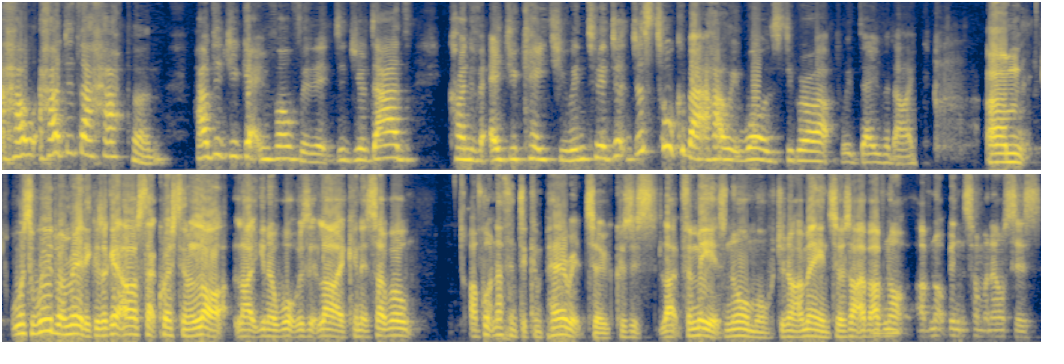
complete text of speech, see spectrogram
how, how did that happen? How did you get involved with it? Did your dad kind of educate you into it? Just talk about how it was to grow up with David Icke. Um, well, it's a weird one, really, because I get asked that question a lot. Like, you know, what was it like? And it's like, well, I've got nothing to compare it to because it's like for me, it's normal. Do you know what I mean? So it's like I've, I've mm-hmm. not, I've not been someone else's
